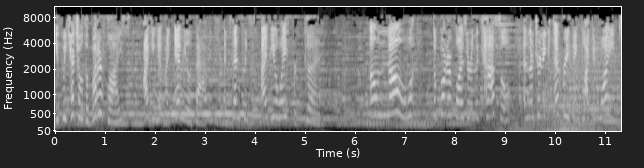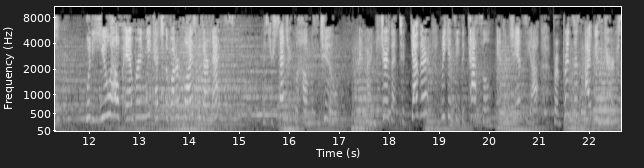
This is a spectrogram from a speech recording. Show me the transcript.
If we catch all the butterflies, I can get my amulet back and send Princess Ivy away for good. Oh no! The butterflies are in the castle, and they're turning everything black and white. Would you help Amber and me catch the butterflies with our nets? Mr. Cedric will help us too, and I'm sure that together we can save the castle and Enchantia from Princess Ivy's curse.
